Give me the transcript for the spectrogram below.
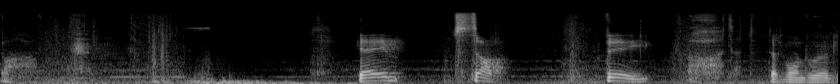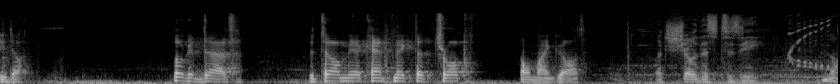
God. Ah. Game, stop. Big. Oh, that, that won't work either. Look at that. You tell me I can't make that drop? Oh my god. Let's show this to Z. No.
